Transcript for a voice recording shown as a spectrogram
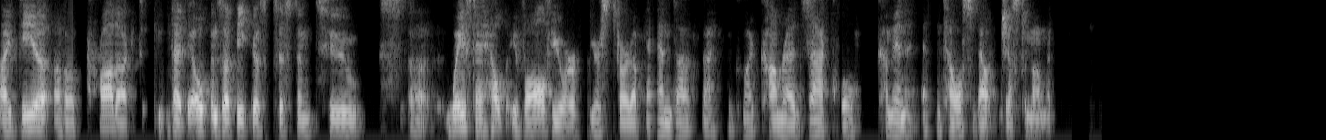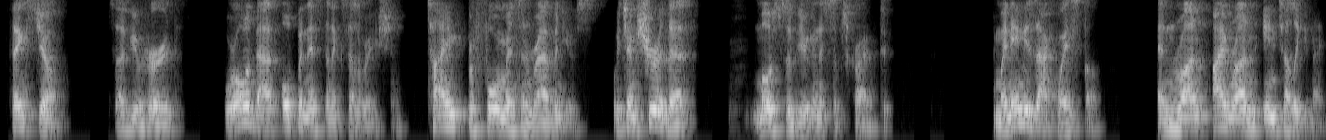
idea of a product that opens up ecosystem to uh, ways to help evolve your, your startup. And uh, I think my comrade Zach will come in and tell us about just a moment. Thanks, Joe. So, if you've heard, we're all about openness and acceleration, time, performance, and revenues, which I'm sure that most of you are going to subscribe to. My name is Zach Weisfeld, and run I run Intel Ignite.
